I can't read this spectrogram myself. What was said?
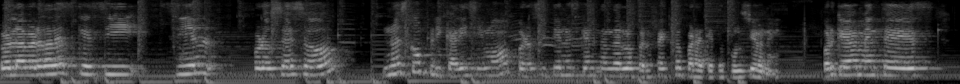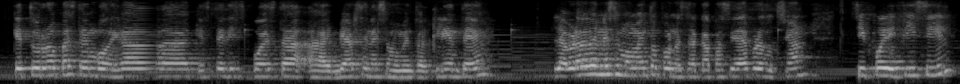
pero la verdad es que sí, sí el proceso no es complicadísimo, pero sí tienes que entenderlo perfecto para que te funcione. Porque obviamente es que tu ropa esté embodegada, que esté dispuesta a enviarse en ese momento al cliente. La verdad en ese momento por nuestra capacidad de producción sí fue difícil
